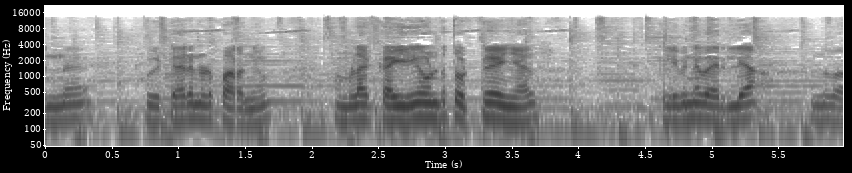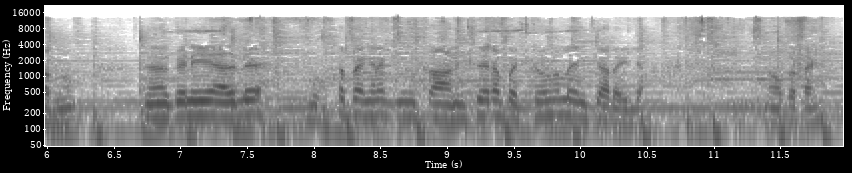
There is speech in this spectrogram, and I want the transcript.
എന്ന് വീട്ടുകാരെന്നോട് പറഞ്ഞു. നമ്മളെ കൈ കൊണ്ട് തൊട്ട് കഴിഞ്ഞാൽ കിളി പിന്നെ വരില്ല എന്ന് പറഞ്ഞു. ഇനി അതിൽ മുട്ടപ്പം എങ്ങനെ കാണിച്ചു തരാൻ പറ്റുമെന്നുള്ളത് എനിക്കറിയില്ല. നോക്കട്ടെ.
